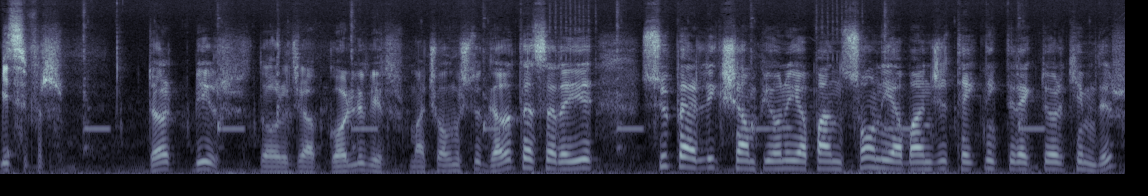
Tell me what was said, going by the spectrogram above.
1-0. 4-1 doğru cevap. Gollü bir maç olmuştu. Galatasaray'ı Süper Lig şampiyonu yapan son yabancı teknik direktör kimdir?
